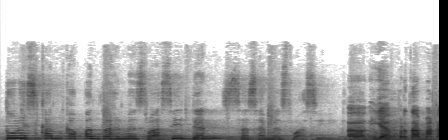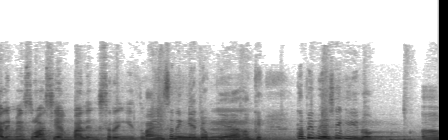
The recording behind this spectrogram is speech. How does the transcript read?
Tuliskan kapan terakhir menstruasi dan selesai menstruasi. gitu Eh, ya, Dok iya, ya. pertama kali menstruasi yang paling sering itu. Paling sering ya dok ya. Hmm. Oke. Tapi biasanya gini dok, eh,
